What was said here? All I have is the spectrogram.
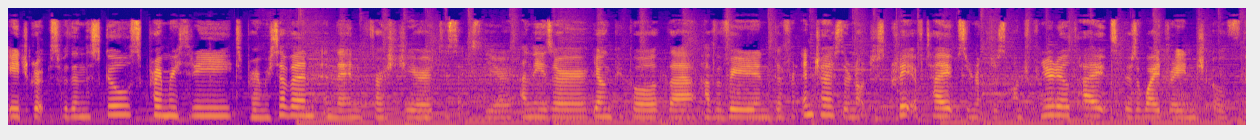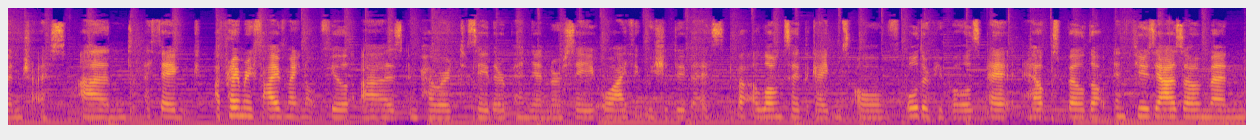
age groups within the schools, primary 3 to primary 7, and then first year to sixth year. And these are young people that have a varying different interests. They're not just creative types, they're not just entrepreneurial types, there's a wide range of interests. And I think a primary 5 might not feel as empowered to say their opinion or say, oh, I think we should do this. But alongside the guidance of older pupils, it helps build up enthusiasm and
